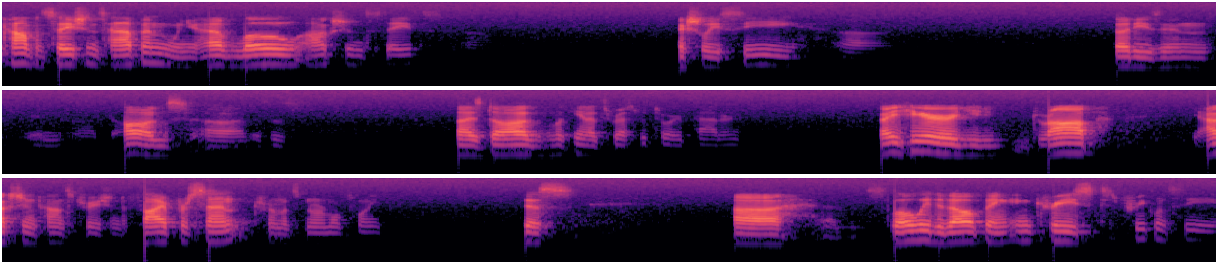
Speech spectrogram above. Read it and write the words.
Compensations happen when you have low oxygen states. Uh, actually see uh, studies in, dogs. Uh, this is a size dog looking at its respiratory pattern. Right here, you drop the oxygen concentration to 5% from its normal 20. This uh, slowly developing increased frequency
